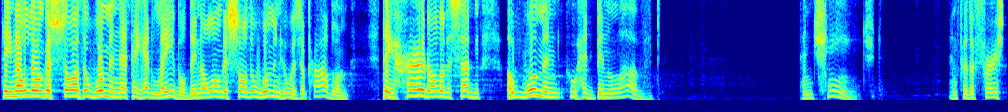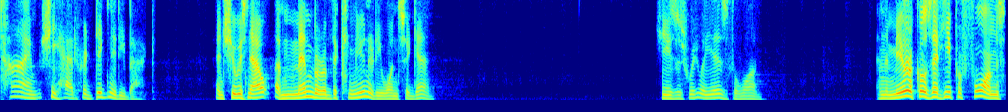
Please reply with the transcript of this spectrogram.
They no longer saw the woman that they had labeled, they no longer saw the woman who was a problem. They heard all of a sudden a woman who had been loved and changed. And for the first time, she had her dignity back. And she was now a member of the community once again. Jesus really is the one. And the miracles that he performs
